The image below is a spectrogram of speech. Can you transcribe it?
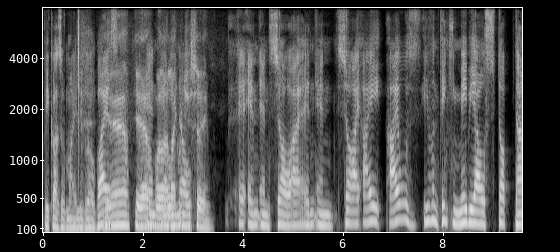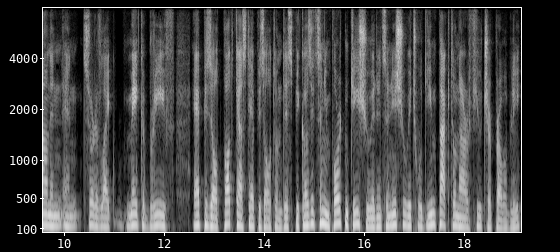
because of my liberal bias yeah yeah and, well and, i like you know, what you say and and so I and and so I I I was even thinking maybe I'll stop down and and sort of like make a brief episode, podcast episode on this because it's an important issue and it's an issue which would impact on our future probably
